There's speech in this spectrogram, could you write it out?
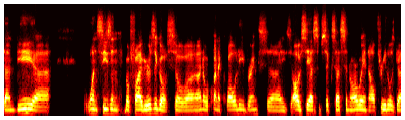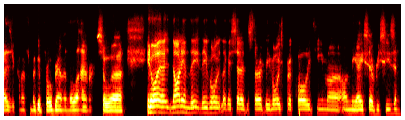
Dundee uh, one season about five years ago, so uh, I know what kind of quality he brings. Uh, he's obviously has some success in Norway, and all three of those guys are coming from a good program in Lillehammer. So, uh, you know, uh, Nottingham, they, they've always, like I said at the start, they've always put a quality team on the ice every season,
